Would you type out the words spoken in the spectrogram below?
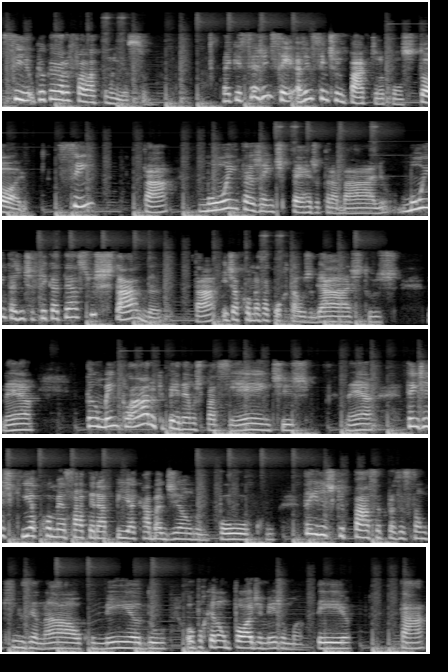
Sim, o que eu quero falar com isso? É que se a gente, a gente sente um impacto no consultório, sim, tá? Muita gente perde o trabalho, muita gente fica até assustada, tá? E já começa a cortar os gastos, né? Também, claro que perdemos pacientes, né? Tem gente que ia começar a terapia e acaba adiando um pouco. Tem gente que passa para sessão quinzenal com medo, ou porque não pode mesmo manter, tá?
